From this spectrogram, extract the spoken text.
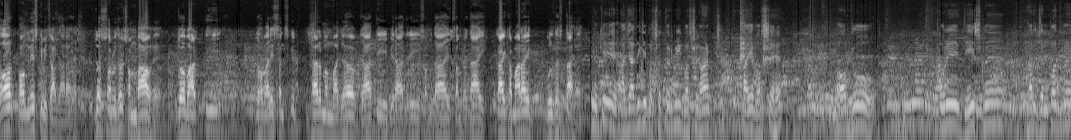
और कांग्रेस की विचारधारा है, जो सर्वधर्म संभाव है, जो भारतीय जो हमारी संस्कृति, धर्म, मज़हब, जाति, बिरादरी, समुदाय, संप्रदाय का एक हमारा एक गुलदस्ता है। देखिए, आज़ादी की पचहत्तरवीं वर्षगांठ का ये वर्ष है और जो पूरे देश में, हर जनपद में,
